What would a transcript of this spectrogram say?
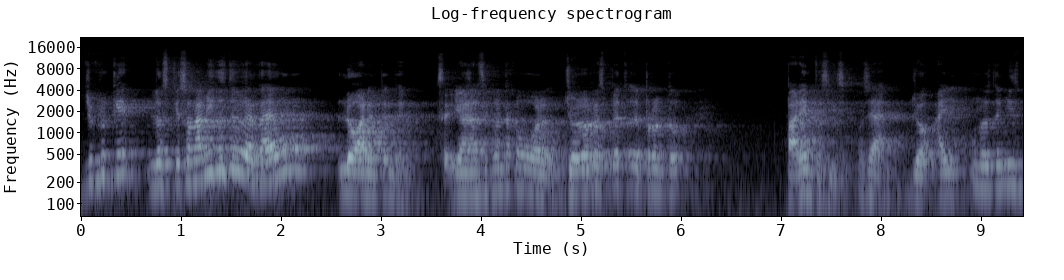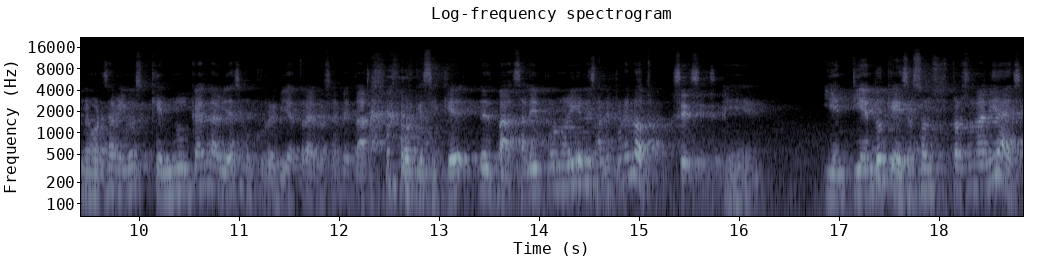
Yo creo que los que son amigos de verdad de uno lo van a entender. Y van a darse cuenta como, bueno, yo lo respeto de pronto. Paréntesis, o sea, yo hay unos de mis mejores amigos que nunca en la vida se me ocurriría traerlos a metal porque sé que les va a salir por uno y les sale por el otro. Sí, sí, sí. Eh, y entiendo que esas son sus personalidades.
